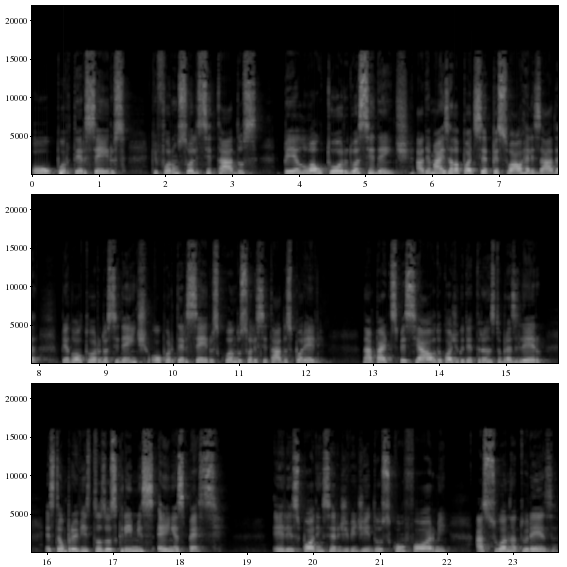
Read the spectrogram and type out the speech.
ou por terceiros que foram solicitados pelo autor do acidente. Ademais, ela pode ser pessoal, realizada pelo autor do acidente ou por terceiros quando solicitados por ele. Na parte especial do Código de Trânsito Brasileiro estão previstos os crimes em espécie. Eles podem ser divididos conforme a sua natureza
